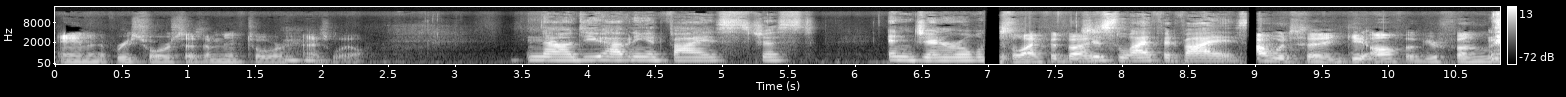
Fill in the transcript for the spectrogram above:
and a resource as a mentor as well. Now, do you have any advice just in general, Just life advice. just life advice? I would say get off of your phones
